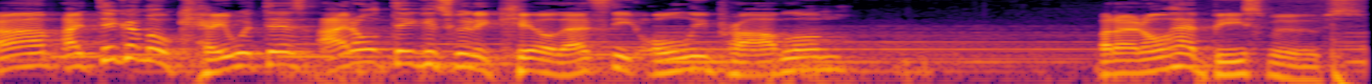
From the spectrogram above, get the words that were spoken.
Um, I think I'm okay with this. I don't think it's going to kill. That's the only problem. But I don't have beast moves.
